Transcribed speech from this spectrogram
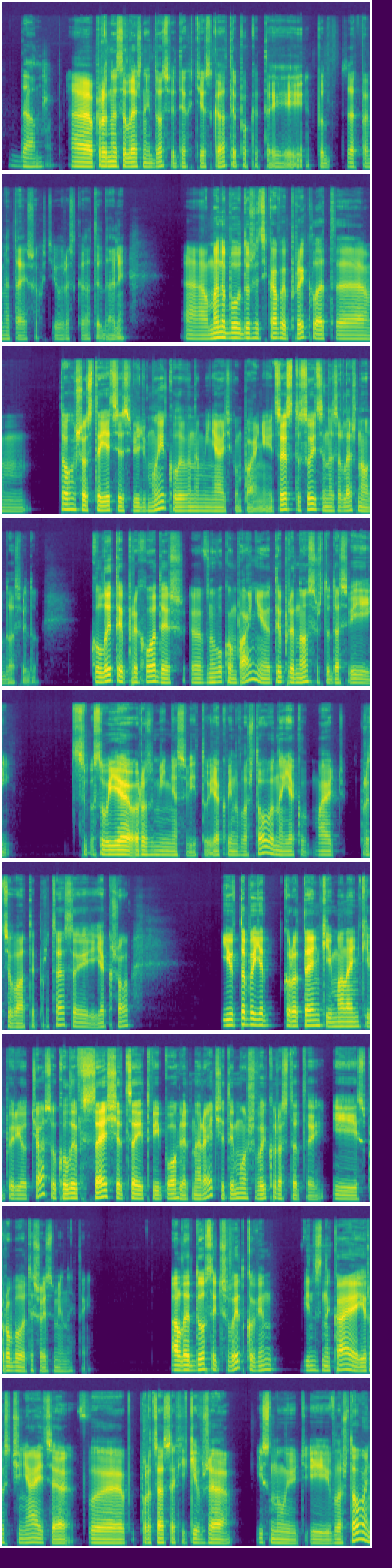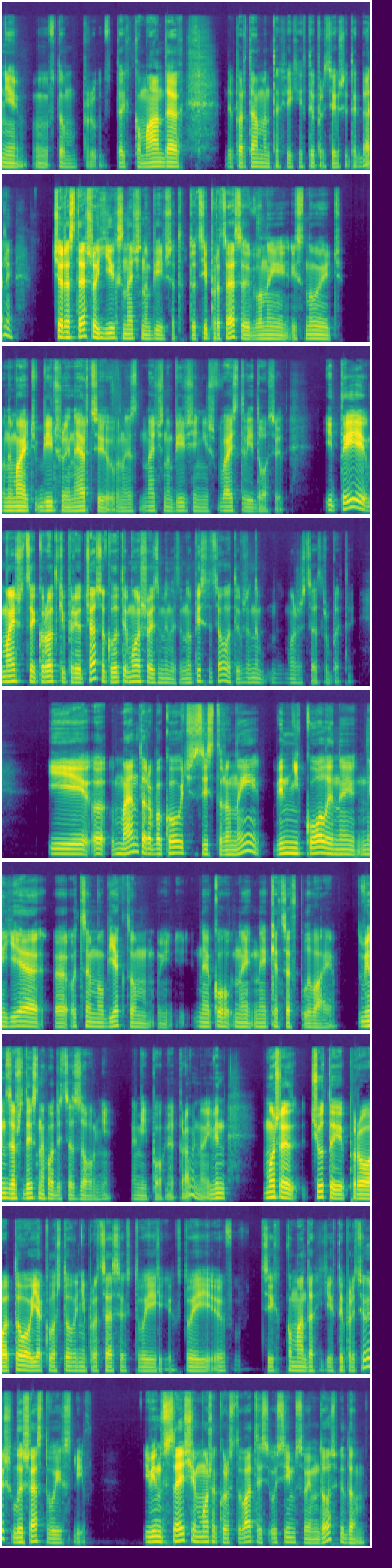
Да. Е, Про незалежний досвід я хотів сказати, поки ти запам'ятаєш, що хотів розказати далі. Е, У мене був дуже цікавий приклад е, того, що стається з людьми, коли вони міняють компанію. І це стосується незалежного досвіду коли ти приходиш е, в нову компанію, ти приносиш туди свій, своє розуміння світу, як він влаштований, як мають працювати процеси, як що. І в тебе є коротенький маленький період часу, коли все ще цей твій погляд на речі ти можеш використати і спробувати щось змінити. Але досить швидко він він зникає і розчиняється в процесах, які вже існують і влаштовані е, в тому в тих командах, департаментах, в яких ти працюєш, і так далі, через те, що їх значно більше. Тобто ці процеси вони існують, вони мають більшу інерцію, вони значно більші, ніж весь твій досвід. І ти маєш цей короткий період часу, коли ти можеш щось змінити. Ну після цього ти вже не можеш це зробити. І е, ментор або коуч зі сторони він ніколи не не є е, оцим об'єктом, на якого на, на яке це впливає. Він завжди знаходиться ззовні, на мій погляд, правильно? І він може чути про те, як влаштовані процеси в твоїй в твоїй в цих командах, в яких ти працюєш, лише з твоїх слів. І він все ще може користуватись усім своїм досвідом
